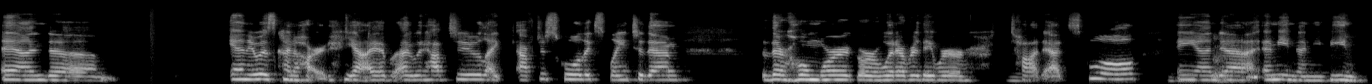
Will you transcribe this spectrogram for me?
and um, and it was kind of hard. Yeah, I, I would have to like after school explain to them their homework or whatever they were mm-hmm. taught at school. And uh, I mean, I mean, being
